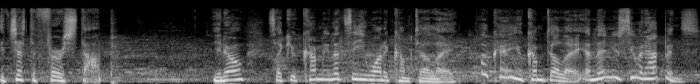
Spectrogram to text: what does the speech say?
it's just the first stop. You know, it's like you're coming. Let's say you want to come to LA. Okay, you come to LA, and then you see what happens,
